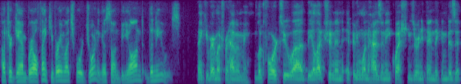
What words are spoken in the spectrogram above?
Hunter Gambrell, thank you very much for joining us on Beyond the News. Thank you very much for having me. Look forward to uh, the election. And if anyone has any questions or anything, they can visit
